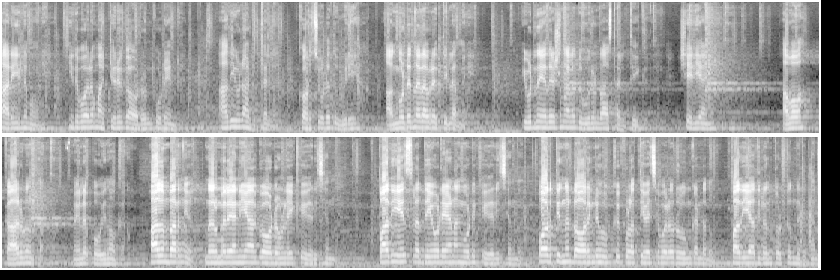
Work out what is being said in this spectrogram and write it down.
അറിയില്ല മോനെ ഇതുപോലെ മറ്റൊരു ഗോഡൗൺ കൂടെ ഉണ്ട് അത് ഇവിടെ അടുത്തല്ല കുറച്ചുകൂടെ ദൂരെയാണ് അങ്ങോട്ട് എന്തായാലും അവരെത്തില്ല അമ്മേ. ഇവിടുന്ന് ഏകദേശം നല്ല ദൂരമുണ്ട് ആ സ്ഥലത്തേക്ക്. ശരിയാണ് അമ്മോ കാറ് നിർത്താം. മേലെ പോയി നോക്കാം. അതും പറഞ്ഞ് നിർമ്മലയാനി ആ ഗോഡൗണിലേക്ക് കയറി ചെന്നു. പതിയെ ശ്രദ്ധയോടെയാണ് അങ്ങോട്ട് കയറി ചെന്ന് പുറത്തുനിന്ന് ഡോറിന്റെ ഹുക്ക് കുളത്തി വെച്ച പോലെ റൂം കണ്ടതും പതിയെ അതിലും തൊട്ടും നിർമ്മല.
